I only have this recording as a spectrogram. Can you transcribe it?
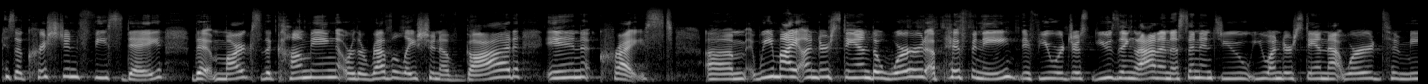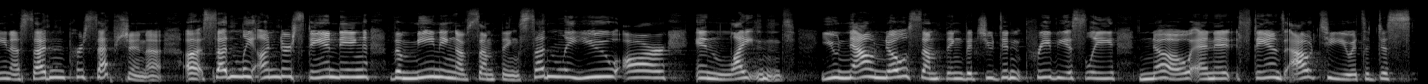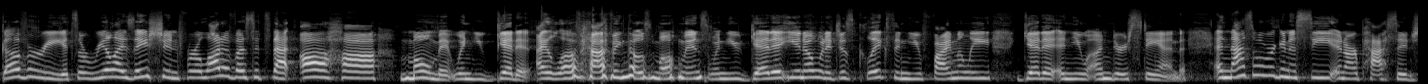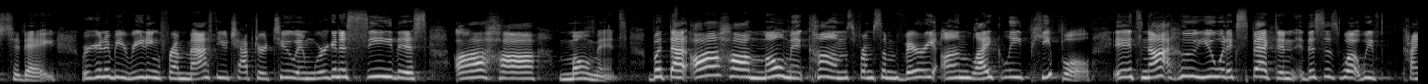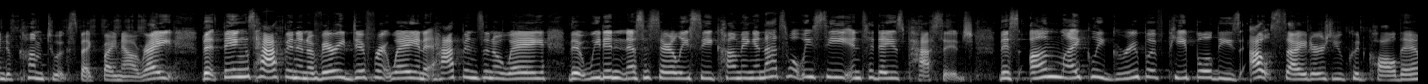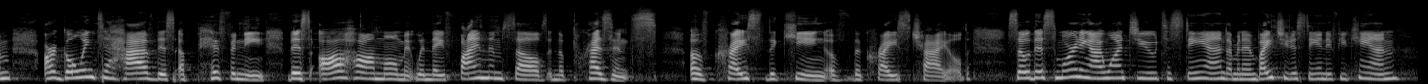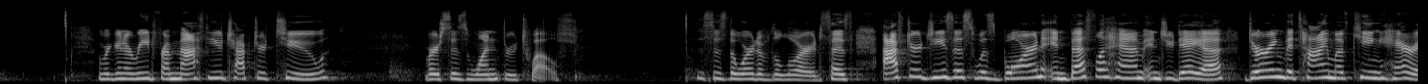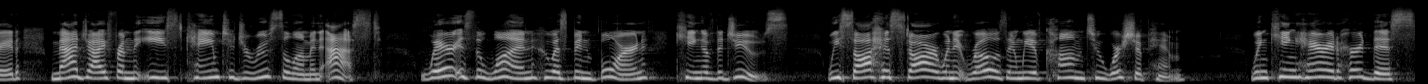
is a Christian feast day that marks the coming or the revelation of God in Christ. Um, we might understand the word epiphany. If you were just using that in a sentence, you, you understand that word to mean a sudden perception, a, a suddenly understanding the meaning of something. Suddenly you are enlightened. You now know something that you didn't previously know, and it stands out to you. It's a discovery, it's a realization. For a lot of us, it's that aha moment when you get it. I love having those moments when you get it, you know, when it just clicks and you finally get it and you understand. And that's what we're going to see in our passage today. We're going to be reading from Matthew chapter 2, and we're going to see this aha moment. But that aha moment comes from some very unlikely people. It's not who you would expect. And this is what we've kind of come to expect by now, right? That things happen in a very different way and it happens in a way that we didn't necessarily see coming. And that's what we see in today's passage. This unlikely group of people, these outsiders, you could call them, are going to have this epiphany, this aha moment when they find themselves in the presence of Christ the King, of the Christ child. So this morning, I want you to stand. I'm going to invite you to stand if you can. We're going to read from Matthew chapter 2, verses 1 through 12. This is the word of the Lord. It says, After Jesus was born in Bethlehem in Judea during the time of King Herod, Magi from the east came to Jerusalem and asked, Where is the one who has been born King of the Jews? We saw his star when it rose, and we have come to worship him. When King Herod heard this,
